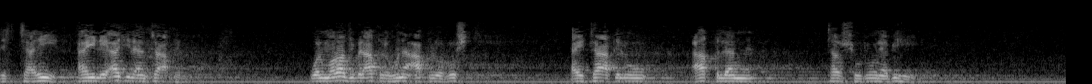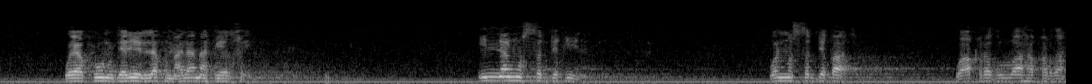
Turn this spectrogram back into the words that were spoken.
للتعليل أي لأجل أن تعقل. والمراد بالعقل هنا عقل الرشد أي تعقل عقلا ترشدون به. ويكون دليلا لكم على ما فيه الخير. إن المصدقين والمصدقات وأقرضوا الله قرضا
